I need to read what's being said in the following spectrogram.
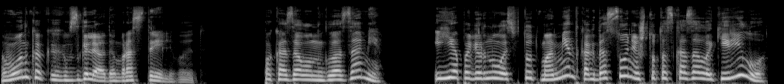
Вон как их взглядом расстреливают. Показал он глазами, и я повернулась в тот момент, когда Соня что-то сказала Кириллу,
